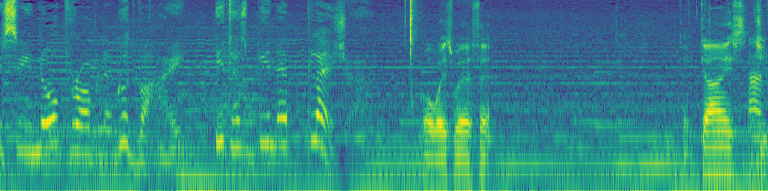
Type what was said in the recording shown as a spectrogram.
I see no problem. Goodbye. It has been a pleasure. Always worth it. Okay, guys, do, And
